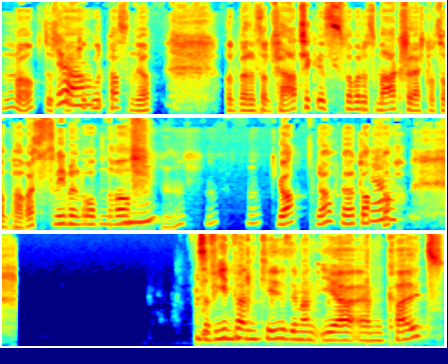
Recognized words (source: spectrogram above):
Ja, das Ja. könnte gut passen, ja. Und wenn es dann fertig ist, wenn man das mag, vielleicht noch so ein paar Röstzwiebeln oben drauf. Mhm. Mhm. Mhm. Ja, ja, ja, doch, Ja. doch. Ist auf jeden Fall ein Käse, den man eher ähm, kalt,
